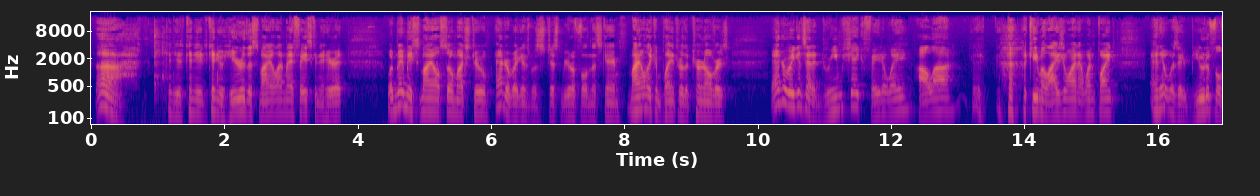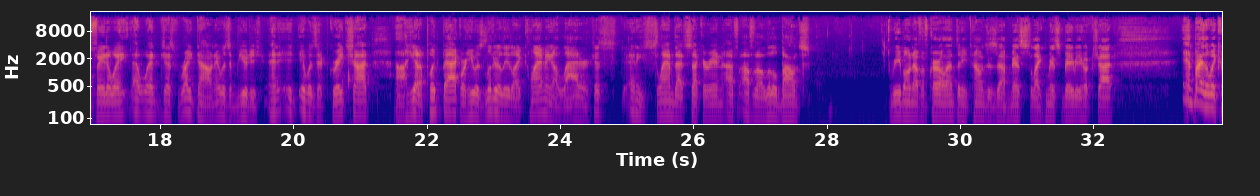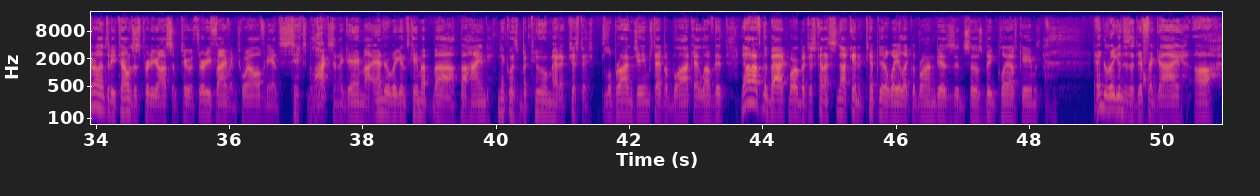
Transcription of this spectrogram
Ah, can you can you can you hear the smile on my face? Can you hear it? What made me smile so much too, Andrew Wiggins was just beautiful in this game. My only complaints were the turnovers. Andrew Wiggins had a dream shake fadeaway a la Hakeem Olajuwon at one point, and it was a beautiful fadeaway that went just right down. It was a beauty, and it, it was a great shot. Uh, he got a putback where he was literally like climbing a ladder, just and he slammed that sucker in off, off of a little bounce. Rebound off of Karl Anthony Towns' uh, miss, like miss baby hook shot. And by the way, Karl Anthony Towns is pretty awesome too. 35 and 12, and he had six blocks in the game. Uh, Andrew Wiggins came up uh, behind Nicolas Batum, had a, just a LeBron James type of block. I loved it. Not off the backboard, but just kind of snuck in and tipped it away like LeBron does in those big playoff games. Andrew Wiggins is a different guy. Uh,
